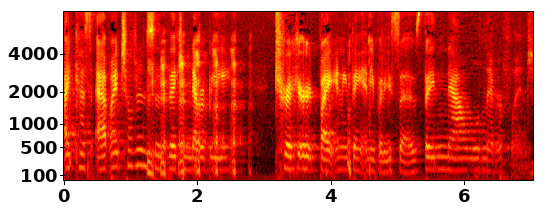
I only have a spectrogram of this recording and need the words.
I cuss at my children so that they can never be triggered by anything anybody says. They now will never flinch.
